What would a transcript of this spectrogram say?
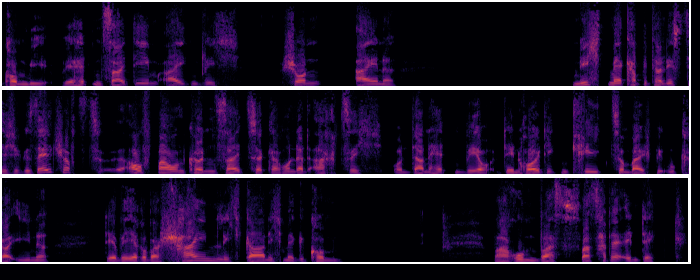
Kombi. Wir hätten seitdem eigentlich schon eine nicht mehr kapitalistische Gesellschaft äh, aufbauen können seit circa 180 und dann hätten wir den heutigen Krieg, zum Beispiel Ukraine, der wäre wahrscheinlich gar nicht mehr gekommen. Warum? Was, was hat er entdeckt?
